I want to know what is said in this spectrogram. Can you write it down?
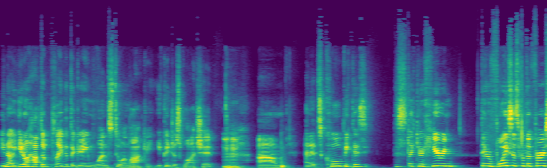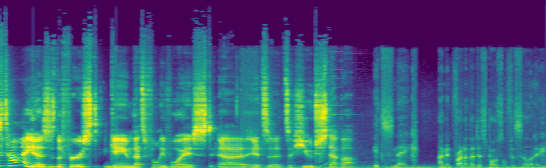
you know you don't have to play the game once to unlock it. You can just watch it. Mhm. Um, and it's cool because this is like you're hearing their voices for the first time. yeah, this is the first game that's fully voiced. Uh, it's it's a huge step up. It's Snake. I'm in front of the disposal facility.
